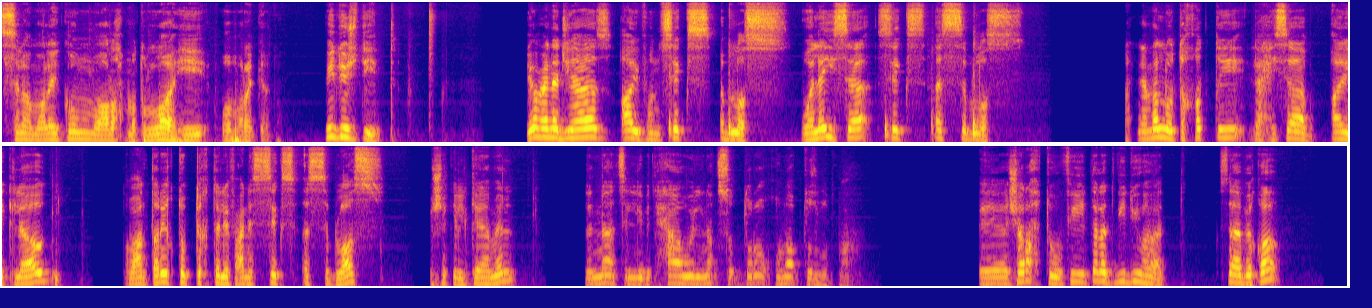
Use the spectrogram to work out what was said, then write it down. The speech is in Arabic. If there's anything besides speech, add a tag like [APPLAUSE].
السلام عليكم ورحمة الله وبركاته. فيديو جديد. اليوم عندنا جهاز ايفون 6 بلس وليس 6 اس بلس رح نعمل له تخطي لحساب اي كلاود طبعا طريقته بتختلف عن ال 6 اس بلس بشكل كامل. للناس اللي بتحاول نفس الطرق وما بتزبط معها إيه، شرحته في ثلاث فيديوهات سابقة.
